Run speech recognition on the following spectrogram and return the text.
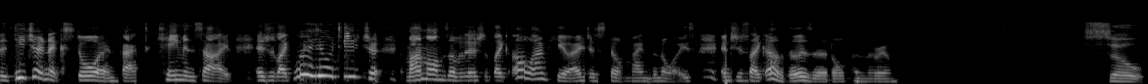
The teacher next door, in fact, came inside and she's like, Where's your teacher? My mom's over there. She's like, Oh, I'm here. I just don't mind the noise. And she's like, Oh, there's an adult in the room. So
